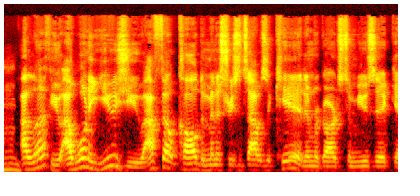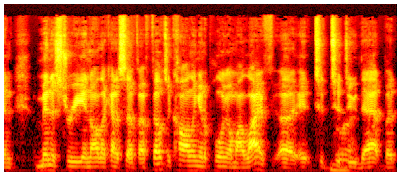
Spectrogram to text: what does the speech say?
mm. I love you. I want to use you. I felt called to ministry since I was a kid in regards to music and ministry and all that kind of stuff. I felt a calling and a pulling on my life uh, to, to right. do that. But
